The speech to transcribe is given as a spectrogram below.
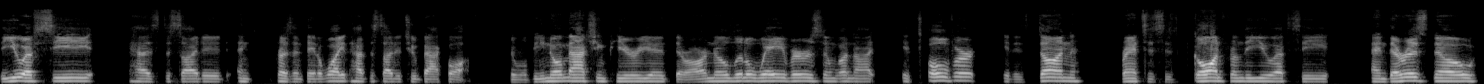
the UFC has decided, and President Dana White have decided to back off. There will be no matching period. There are no little waivers and whatnot. It's over. It is done. Francis is gone from the UFC, and there is no,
